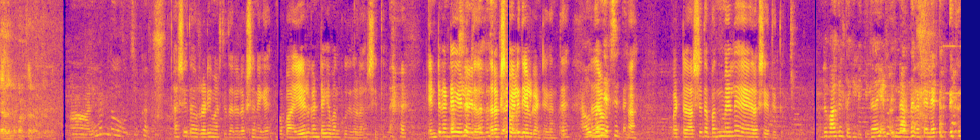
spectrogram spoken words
ಯಾರೆಲ್ಲ ಬರ್ತಾರೆ ಅಂತ ಹರ್ಷಿತ್ ಹರ್ಷಿತ ಅವ್ರು ರೆಡಿ ಮಾಡ್ತಿದ್ದಾರೆ ರಕ್ಷಣೆಗೆ. ಪಾಪ ಏಳು ಗಂಟೆಗೆ ಬಂದು ಕೂತಿದ್ದಾಳೆ ಹರ್ಷಿತ್. ಎಂಟು ಗಂಟೆಗೆ ಹೇಳಿದ್ದ? ರಕ್ಷೆ ಹೇಳಿದ ಏಳು ಗಂಟೆಗಂತೆ. ಬಟ್ ಹರ್ಷಿತ ಬಂದ ಮೇಲೆ ರಕ್ಷೆ ಇದ್ದಿತ್ತು ಅದು ಬಾಗಿಲು ತೆಗಿಲಿಕ್ಕಿಲ್ಲ ಹೇಳ್ತೀನಿ ಅರ್ಧ ಗಂಟೆ ಲೇಟ್ ಆಗ್ತಿತ್ತು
